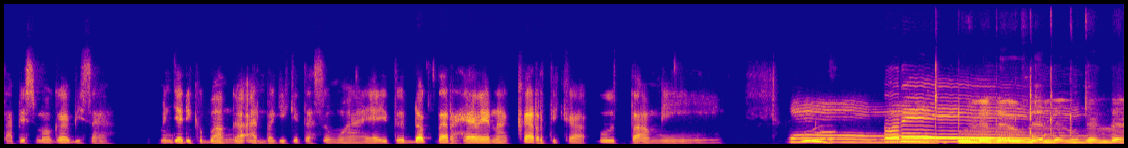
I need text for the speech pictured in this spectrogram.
Tapi semoga bisa menjadi kebanggaan bagi kita semua yaitu Dokter Helena Kartika Utami. Yeay. Hore. Ulala ulala ulala.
